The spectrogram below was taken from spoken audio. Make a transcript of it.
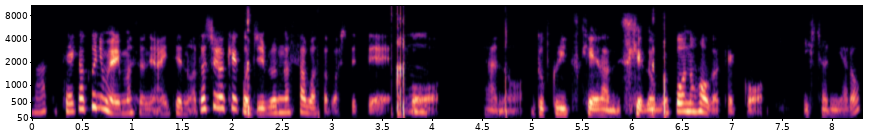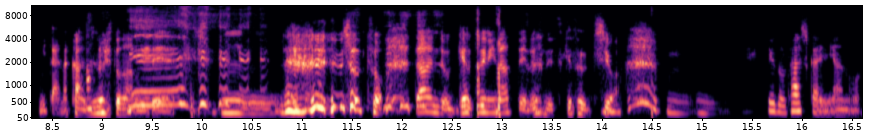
まあ、あと性格にもよりますよね、相手の。私は結構自分がサバサバしてて、こう、あの、独立系なんですけど、向こうの方が結構、一緒にやろうみたいな感じの人なので、へうん、ちょっと男女逆になってるんですけど、うちは。うん。うんけど確かにあの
